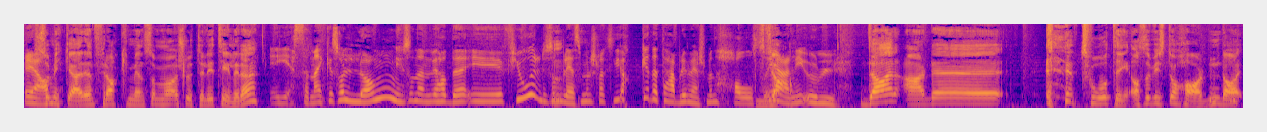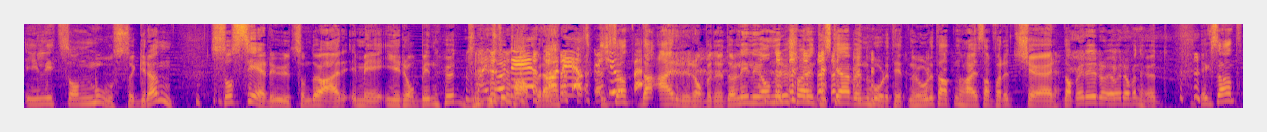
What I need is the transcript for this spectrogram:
Ja. som ikke er en frakk, men som slutter litt tidligere. Yes, Den er ikke så lang som den vi hadde i fjor, som ble som en slags jakke. Dette her blir mer som en hals, og Ja. gjerne i ull. Der er det to ting. Altså Hvis du har den da i litt sånn mosegrønn, så ser det ut som du er med i Robin Hood. hvis du tar på deg. Ikke sant? Det er Robin Hood. Og Lille John rusler rundt i skauen, holetitten, holetatten, hei sann for et kjør. Da blir det Robin Hood. Ikke sant?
